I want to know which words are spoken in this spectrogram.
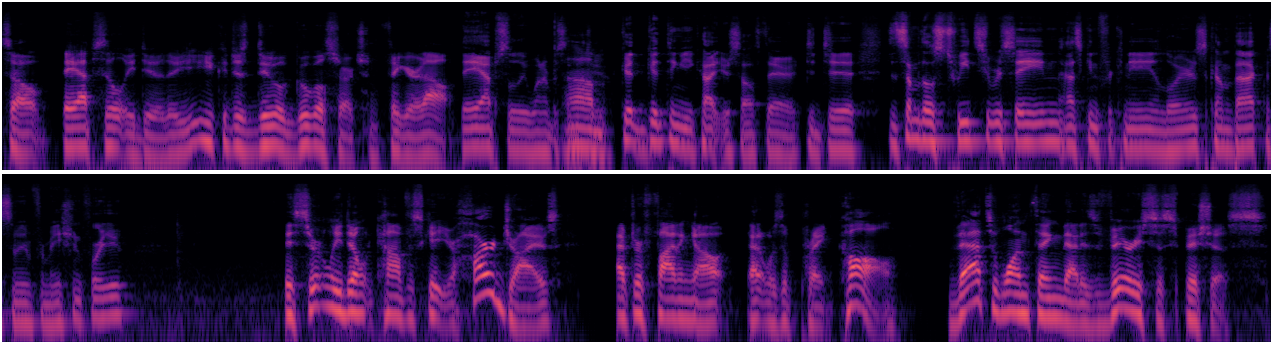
So they absolutely do. You could just do a Google search and figure it out. They absolutely one hundred percent um, do. Good, good thing you caught yourself there. Did you? Did some of those tweets you were saying asking for Canadian lawyers come back with some information for you? They certainly don't confiscate your hard drives after finding out that it was a prank call. That's one thing that is very suspicious.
